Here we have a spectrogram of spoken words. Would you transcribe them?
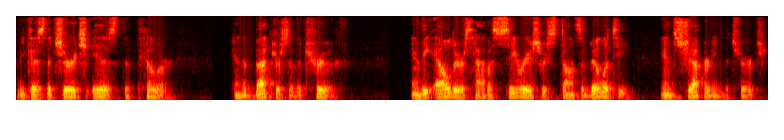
Because the church is the pillar and the buttress of the truth. And the elders have a serious responsibility in shepherding the church.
